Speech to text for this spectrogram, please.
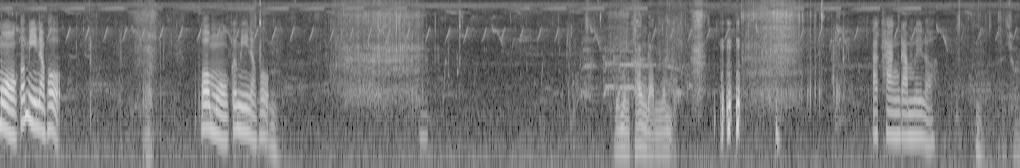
หมอก็มีนะพ่อ พ่อหมอก็มีนะพ่อหรือมันข้างดำน้ำบอกอาคางดำเลยเหรอไอ้ชน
